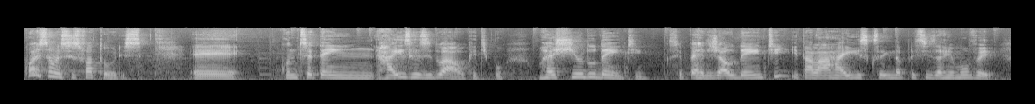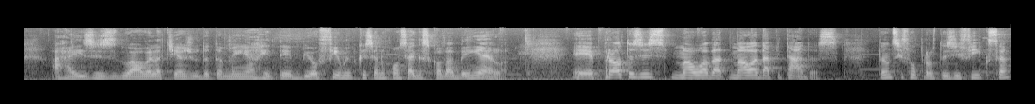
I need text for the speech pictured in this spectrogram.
Quais são esses fatores? É, quando você tem raiz residual, que é tipo o restinho do dente, você perde já o dente e tá lá a raiz que você ainda precisa remover. A raiz residual ela te ajuda também a reter biofilme porque você não consegue escovar bem ela. É, próteses mal, mal adaptadas. Tanto se for prótese fixa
